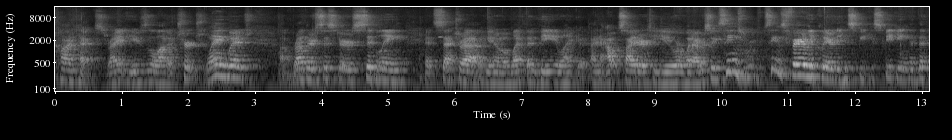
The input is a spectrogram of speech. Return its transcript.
context, right? He uses a lot of church language, uh, brother, sister, sibling, etc. You know, let them be like an outsider to you or whatever. So he seems seems fairly clear that he's speak, speaking that the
